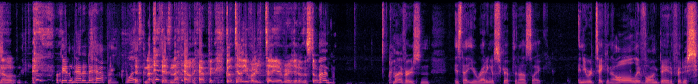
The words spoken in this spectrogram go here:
no Okay, then how did that happen? What? that's not that's not how it happened go tell your version tell your version of the story my my version is that you're writing a script, and I was like, and you were taking all live long day to finish.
